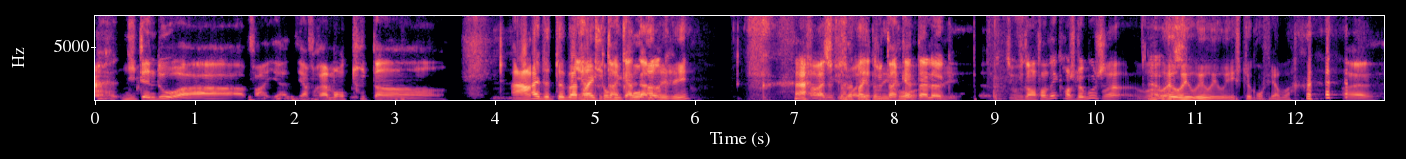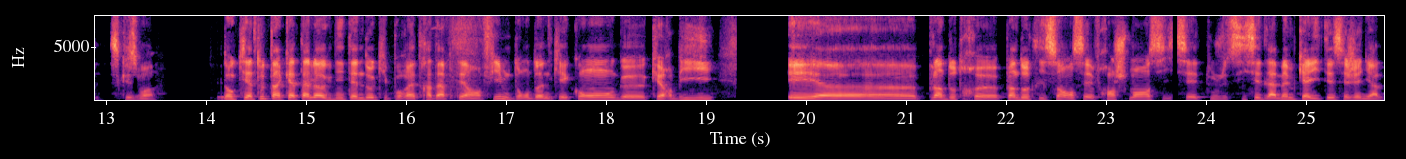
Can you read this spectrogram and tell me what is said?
Nintendo a. Enfin, il y, y a vraiment tout un. Arrête de te battre avec ton micro. Ah, te excuse-moi, il y a tout un micro. catalogue. Vous l'entendez quand je le bouge Ouais, ouais, Ah oui, oui. oui, oui, oui, oui, je te confirme. Ouais, Excuse-moi. Donc il y a tout un catalogue Nintendo qui pourrait être adapté en film, dont Donkey Kong, euh, Kirby et euh, plein d'autres plein d'autres licences. Et franchement, si c'est tout- si c'est de la même qualité, c'est génial.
